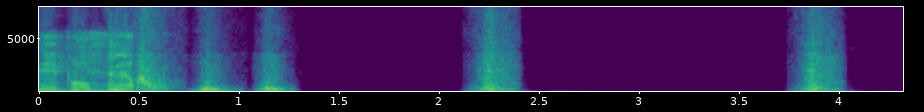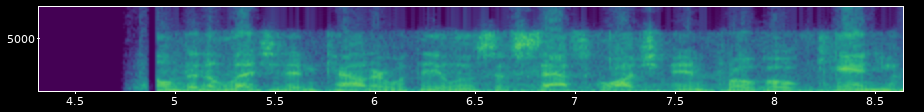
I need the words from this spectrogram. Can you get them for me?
People filmed an alleged encounter with the elusive Sasquatch in Provo Canyon.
